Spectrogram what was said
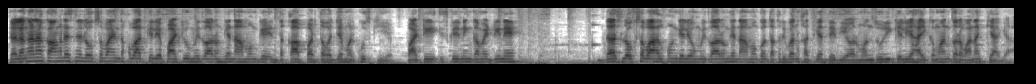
तेलंगाना कांग्रेस ने लोकसभा इंतबात के लिए पार्टी उम्मीदवारों के नामों के इंतखाब पर तवज्जो मरकूज की है। पार्टी स्क्रीनिंग कमेटी ने 10 लोकसभा हलकों के लिए उम्मीदवारों के नामों को तकरीबन खतियत दे दी और मंजूरी के लिए हाईकमान को रवाना किया गया।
